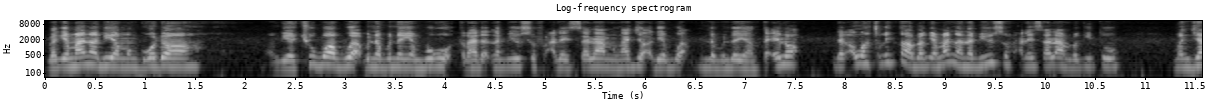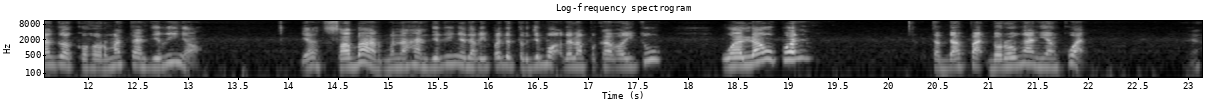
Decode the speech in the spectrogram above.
Bagaimana dia menggoda dia cuba buat benda-benda yang buruk terhadap Nabi Yusuf AS mengajak dia buat benda-benda yang tak elok. Dan Allah cerita bagaimana Nabi Yusuf AS begitu menjaga kehormatan dirinya. Ya sabar menahan dirinya daripada terjebak dalam perkara itu walaupun terdapat dorongan yang kuat. Ya.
